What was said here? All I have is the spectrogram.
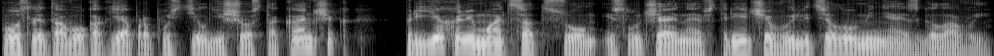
После того, как я пропустил еще стаканчик, приехали мать с отцом, и случайная встреча вылетела у меня из головы.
